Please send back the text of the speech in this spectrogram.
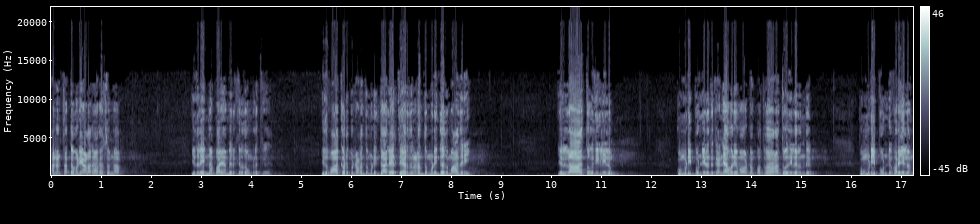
அண்ணன் தங்கமணி அழகாக சொன்னார். இதில் என்ன பயம் இருக்கிறது உங்களுக்கு? இது வாக்கெடுப்பு நடந்து முடிந்தாலே தேர்தல் நடந்து முடிந்தது மாதிரி. எல்லா தொகுதிகளிலும் கும்மிடிப்பூண்டிலிருந்து கன்னியாகுமரி மாவட்டம் பதினாறாம் தொகுதியிலிருந்து கும்மிடிப்பூண்டு வரையிலும்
